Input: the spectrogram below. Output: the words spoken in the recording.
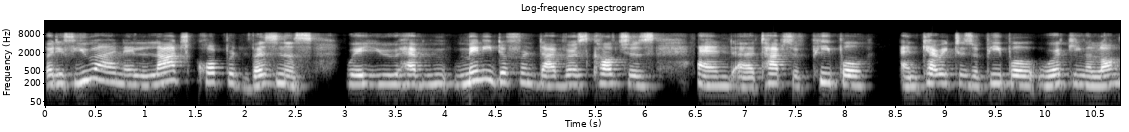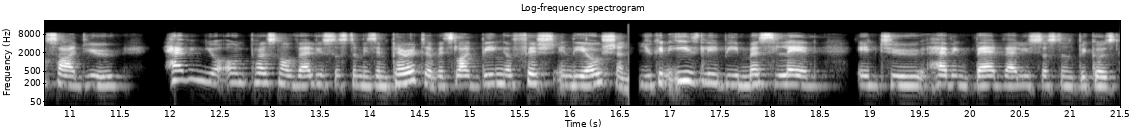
But if you are in a large corporate business where you have m- many different diverse cultures and uh, types of people and characters of people working alongside you, having your own personal value system is imperative. It's like being a fish in the ocean. You can easily be misled into having bad value systems because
